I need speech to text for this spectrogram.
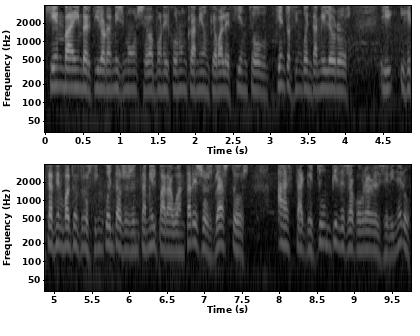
¿Quién va a invertir ahora mismo? Se va a poner con un camión que vale 100, 150 mil euros y, que te hacen falta otros 50 o 60 mil para aguantar esos gastos hasta que tú empieces a cobrar ese dinero.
